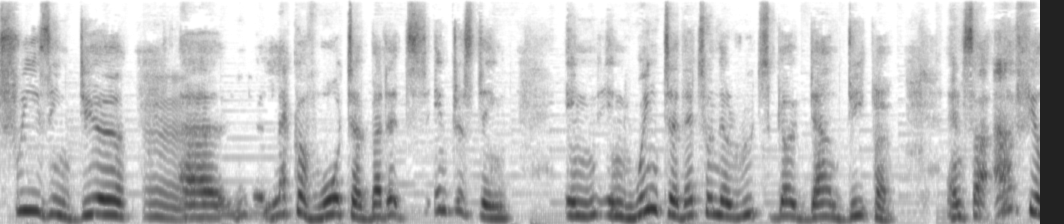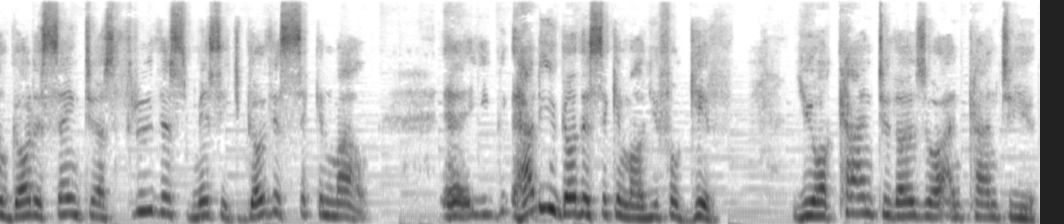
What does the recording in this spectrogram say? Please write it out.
Trees endure mm. uh, lack of water, but it's interesting. In in winter, that's when the roots go down deeper. And so I feel God is saying to us through this message go the second mile. Uh, you, how do you go the second mile? You forgive. You are kind to those who are unkind to you.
